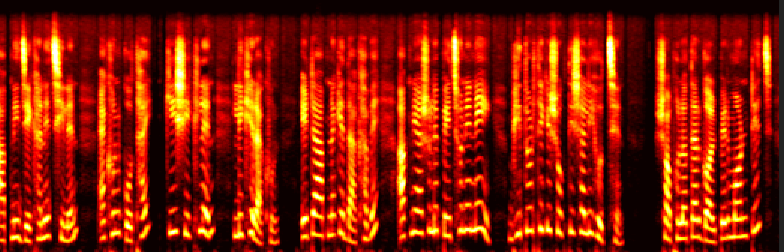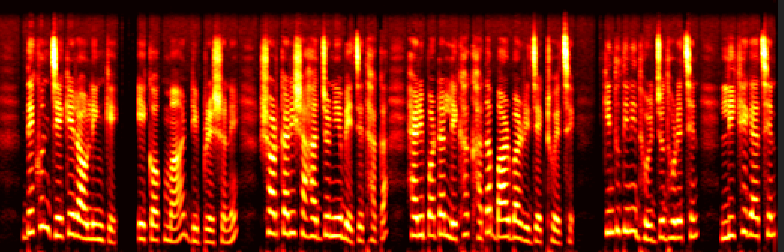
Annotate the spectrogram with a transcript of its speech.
আপনি যেখানে ছিলেন, এখন কোথায়, কি শিখলেন, লিখে রাখুন। এটা আপনাকে দেখাবে, আপনি আসলে পেছনে নেই, ভিতর থেকে শক্তিশালী হচ্ছেন। সফলতার গল্পের মন্টেজ? দেখুন জে কে রাউলিংকে, একক মা, ডিপ্রেশনে, সরকারি সাহায্য নিয়ে বেঁচে থাকা, হ্যারি পটার লেখা খাতা বারবার রিজেক্ট হয়েছে। কিন্তু তিনি ধৈর্য ধরেছেন, লিখে গেছেন,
